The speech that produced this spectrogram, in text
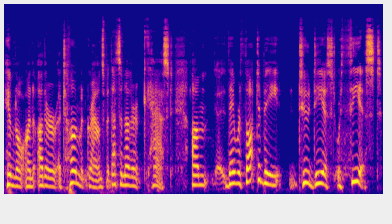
hymnal on other atonement grounds, but that's another cast. Um, they were thought to be too deist or theist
